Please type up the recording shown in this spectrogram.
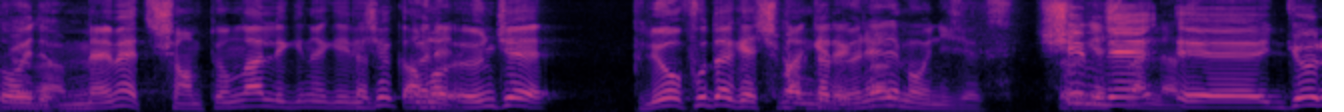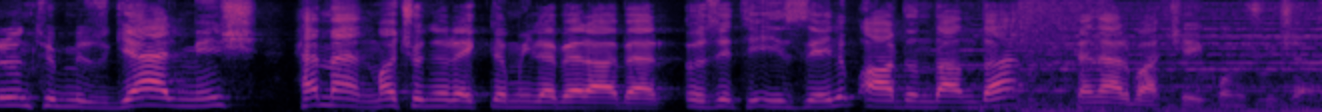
oydu. Mehmet Şampiyonlar Ligi'ne gelecek Tabii, ama öyle. önce playoff'u da geçmen Tabii tabii gerek. ön ele abi. mi oynayacaksın? Şimdi geçmen lazım. e, görüntümüz gelmiş. Hemen maç önü reklamıyla beraber özeti izleyelim. Ardından da Fenerbahçe'yi konuşacağız.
